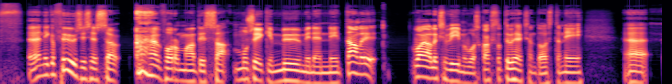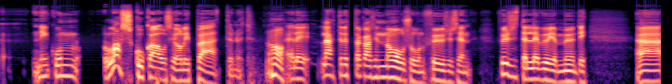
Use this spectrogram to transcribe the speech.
f- äh, niin fyysisessä formaatissa musiikin myyminen, niin tämä oli, vai oliko se viime vuosi, 2019, niin, äh, niin kun laskukausi oli päättynyt. Oho. Eli lähtenyt takaisin nousuun fyysisen, fyysisten levyjen myynti. Ää,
